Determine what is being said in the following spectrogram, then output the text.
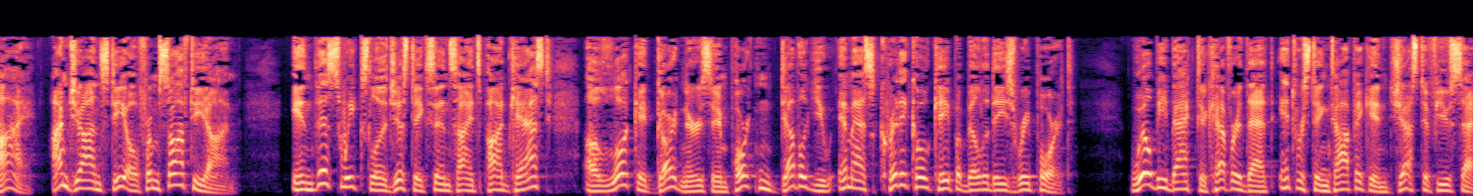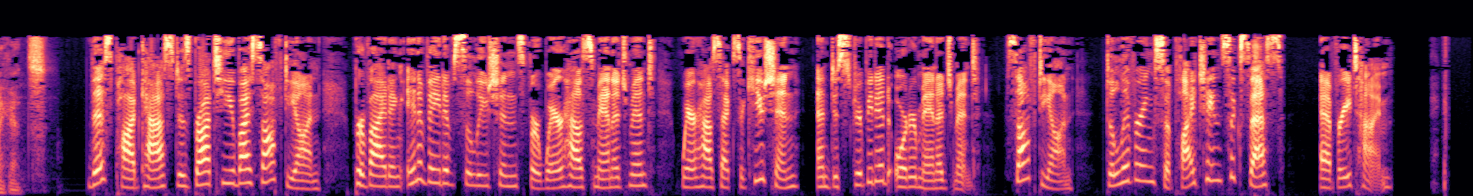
Hi, I'm John Steele from Softeon. In this week's Logistics Insights podcast, a look at Gartner's important WMS Critical Capabilities Report. We'll be back to cover that interesting topic in just a few seconds. This podcast is brought to you by Softeon, providing innovative solutions for warehouse management, warehouse execution, and distributed order management. Softeon, delivering supply chain success every time.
